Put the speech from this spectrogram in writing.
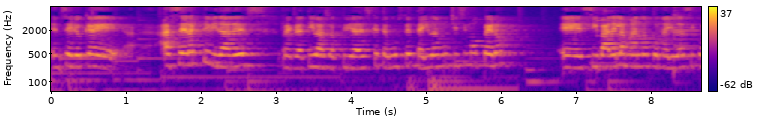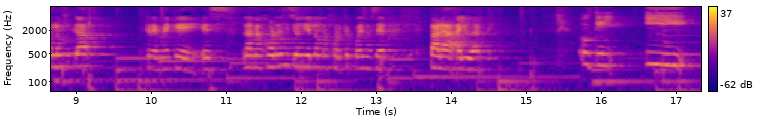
en serio que hacer actividades recreativas o actividades que te gusten te ayudan muchísimo, pero eh, si va de la mano con ayuda psicológica, créeme que es la mejor decisión y es lo mejor que puedes hacer para ayudarte. Ok, y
